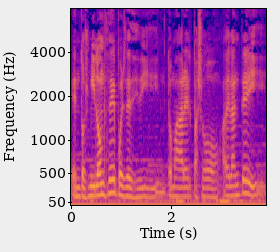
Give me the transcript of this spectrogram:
en 2011 pues decidí tomar el paso adelante y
